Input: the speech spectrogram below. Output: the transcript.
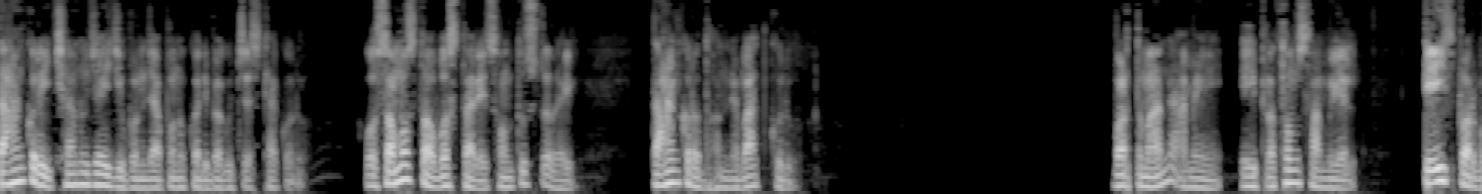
ତାହାଙ୍କର ଇଚ୍ଛା ଅନୁଯାୟୀ ଜୀବନଯାପନ କରିବାକୁ ଚେଷ୍ଟା କରୁ ଓ ସମସ୍ତ ଅବସ୍ଥାରେ ସନ୍ତୁଷ୍ଟ ରହି ତାହାଙ୍କର ଧନ୍ୟବାଦ କରୁ। ବର୍ତ୍ତମାନ ଆମେ ଏହି ପ୍ରଥମ ସାମୁଏଲ୍ ତେଇଶ ପର୍ବ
